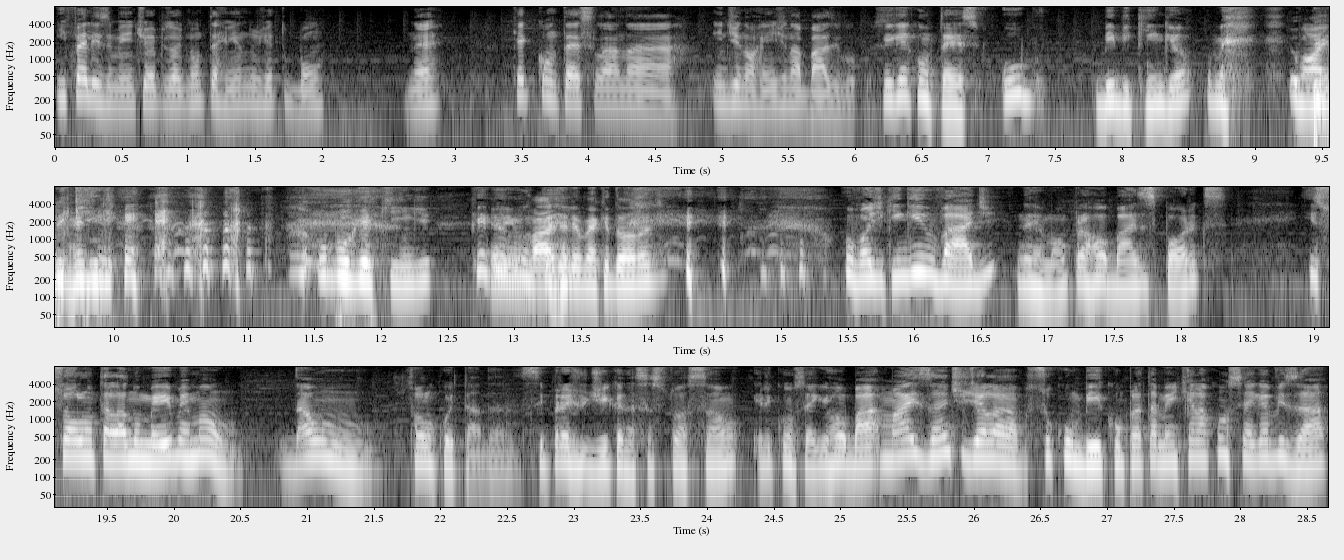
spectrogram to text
infelizmente o episódio não termina de um jeito bom, né? O que, que acontece lá na em Dino Range, na base, Lucas? O que, que acontece? O BB King, ó. é- O. BB King. o Burger King. O que que Ele acontece? invade ali o McDonald's. O Void King invade, meu irmão, pra roubar as Sporks. E Solon tá lá no meio, meu irmão. Dá um. Solon, coitada, se prejudica nessa situação. Ele consegue roubar, mas antes de ela sucumbir completamente, ela consegue avisar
